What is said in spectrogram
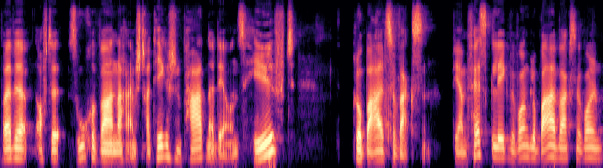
weil wir auf der Suche waren nach einem strategischen Partner, der uns hilft, global zu wachsen. Wir haben festgelegt, wir wollen global wachsen, wir wollen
